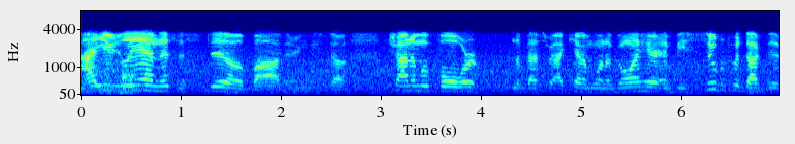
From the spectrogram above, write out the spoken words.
I usually am, this is still bothering me. So I'm trying to move forward the best way I can. I'm to go in here and be super productive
